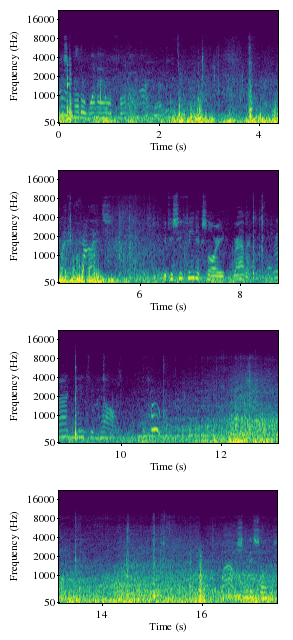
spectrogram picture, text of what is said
There's another one hour photo. I can't believe it. Friday Night Lights. If you see Phoenix, Lori, grab it. Drag me to hell. Wow, somebody saw this.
